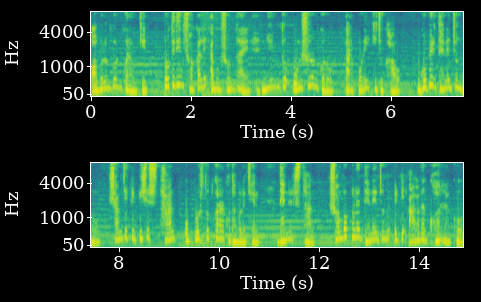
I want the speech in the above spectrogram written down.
অবলম্বন করা উচিত। প্রতিদিন সকালে এবং সন্ধ্যায় নিয়মিত অনুশীলন করো, তারপরেই কিছু খাও। গভীর ধ্যানের জন্য স্বামীজি একটি বিশেষ স্থান ও প্রস্তুত করার কথা বলেছেন। ধ্যানের স্থান। সম্ভব হলে ধ্যানের জন্য একটি আলাদা ঘর রাখো।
